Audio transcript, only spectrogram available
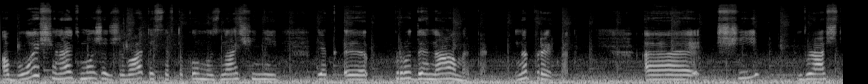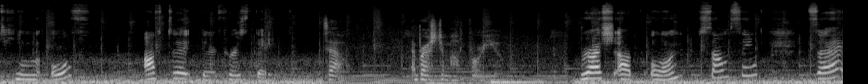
або ще навіть може вживатися в такому значенні, як е, продинамити. Наприклад, е, she brushed him off after their first date. So, I brushed him off for you. Brush up on something – це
